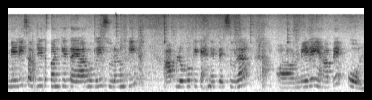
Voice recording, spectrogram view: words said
मेरी सब्ज़ी तो बन के तैयार हो गई सुरंग की। आप लोगों के कहने पे सुरंग और मेरे यहाँ पे ओल।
